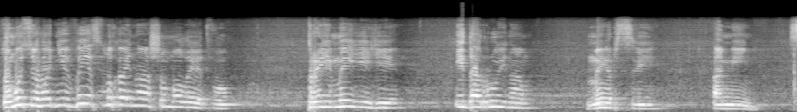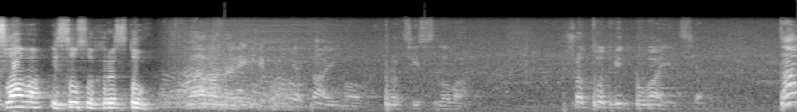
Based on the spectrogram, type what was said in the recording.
Тому сьогодні вислухай нашу молитву, прийми її і даруй нам мир свій. Амінь. Слава Ісусу Христу! Слава навіки пам'ятаємо про ці слова, що тут відбувається. Там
